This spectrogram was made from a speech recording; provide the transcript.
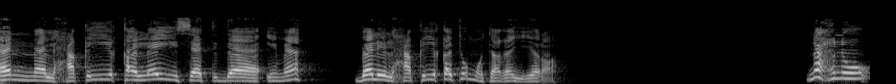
أن الحقيقة ليست دائمة بل الحقيقة متغيرة. نحن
